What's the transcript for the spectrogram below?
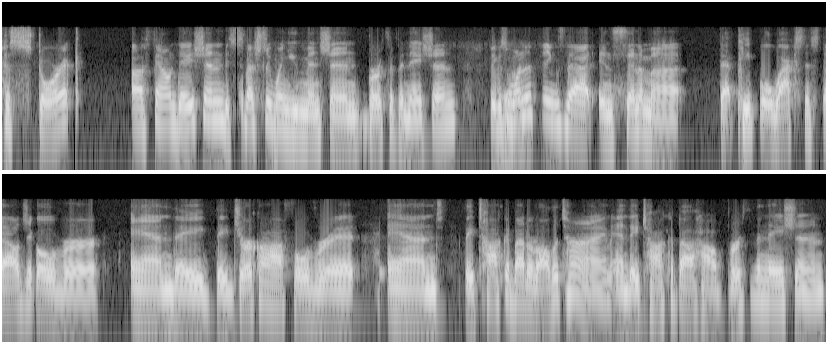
historic uh, foundation especially when you mentioned birth of a nation because one of the things that in cinema that people wax nostalgic over and they they jerk off over it and they talk about it all the time and they talk about how birth of a nation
